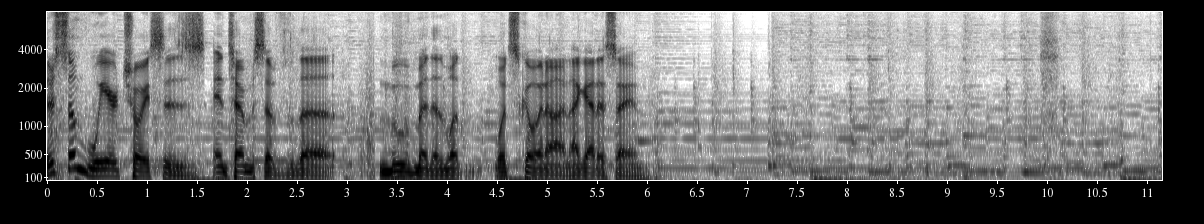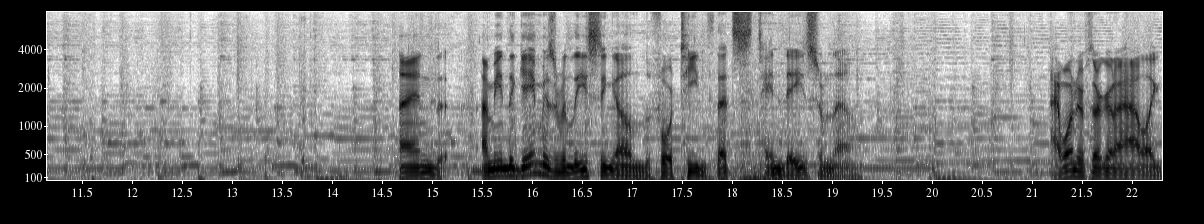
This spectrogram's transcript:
There's some weird choices in terms of the movement and what what's going on, I gotta say. And I mean the game is releasing on the 14th. That's 10 days from now. I wonder if they're gonna have like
